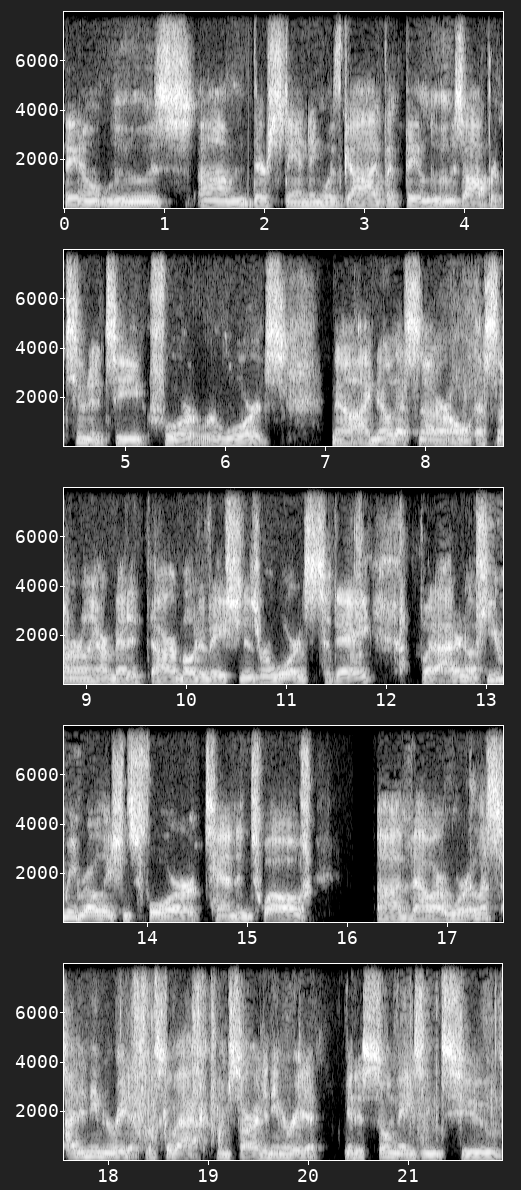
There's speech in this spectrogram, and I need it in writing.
They don't lose um, their standing with God, but they lose opportunity for rewards. Now, I know that's not our own, that's not only our med- our motivation is rewards today, but I don't know if you read Revelations 4, 10, and 12, uh, thou art worth. Let's. I didn't even read it. Let's go back. I'm sorry, I didn't even read it. It is so amazing to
